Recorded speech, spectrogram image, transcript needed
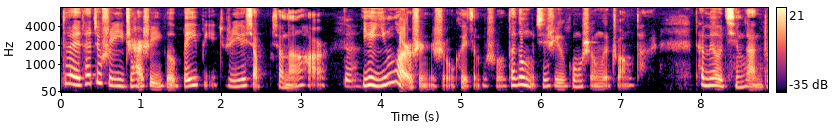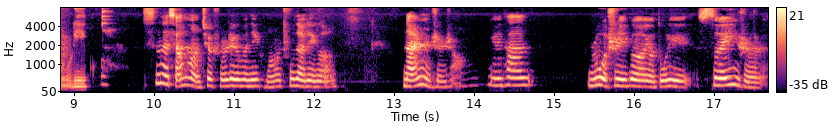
对他就是一直还是一个 baby，就是一个小小男孩儿。对一个婴儿，甚至是我可以这么说，他跟母亲是一个共生的状态，他没有情感独立过。现在想想，确实这个问题可能是出在这个男人身上，因为他如果是一个有独立思维意识的人，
